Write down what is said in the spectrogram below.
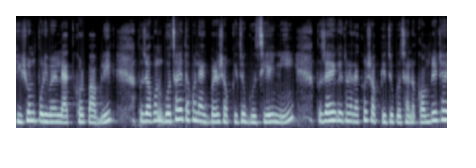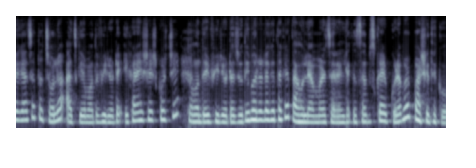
ভীষণ পরিমাণে ল্যাথখর পাবলিক তো যখন গোছাই তখন একবারে সব কিছু গুছিয়েই নিই। তো যাই হোক, এখানে দেখো সব কিছু গোছানো কমপ্লিট হয়ে গেছে। তো চলো আজকের মতো ভিডিওটা এখানেই শেষ করছি। তোমাদের ভিডিওটা যদি ভালো লাগে থাকে তাহলে আমার চ্যানেলটাকে সাবস্ক্রাইব করে আমার পাশে থেকো।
